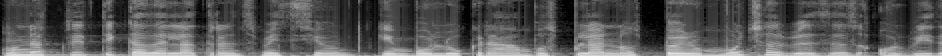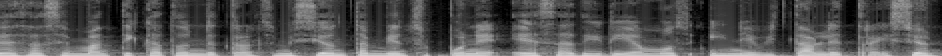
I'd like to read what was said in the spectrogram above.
una crítica de la transmisión que involucra ambos planos, pero muchas veces olvida esa semántica donde transmisión también supone esa, diríamos, inevitable traición.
